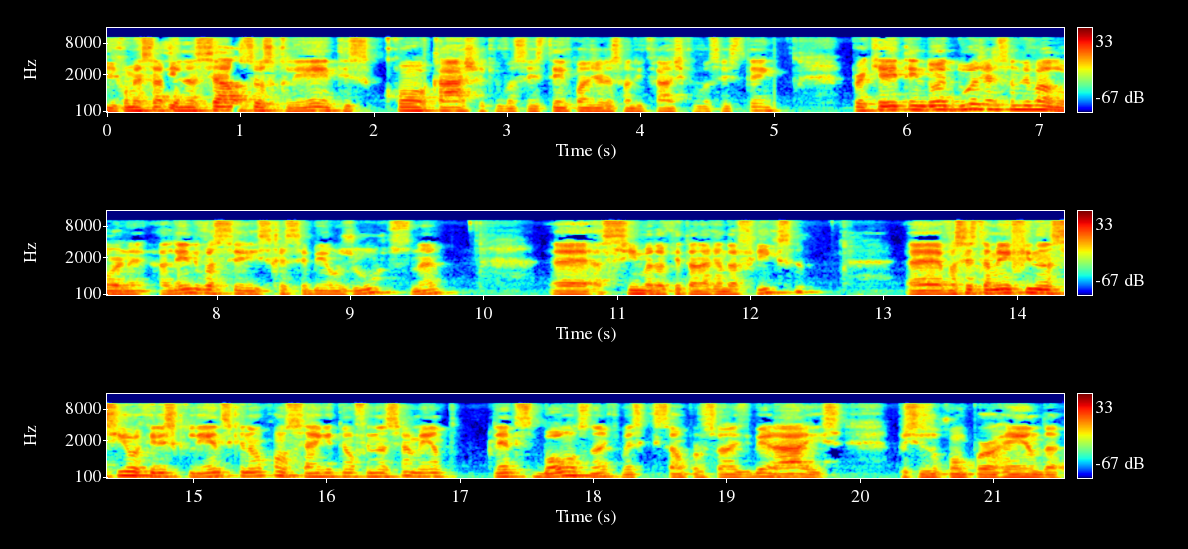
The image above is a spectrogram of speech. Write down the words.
e começar a financiar os seus clientes com a caixa que vocês têm, com a geração de caixa que vocês têm, porque aí tem duas gerações de valor, né? Além de vocês receberem juros, né? É, acima do que está na renda fixa, é, vocês também financiam aqueles clientes que não conseguem ter um financiamento. Clientes bons, né? Mas que são profissionais liberais, precisam compor renda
